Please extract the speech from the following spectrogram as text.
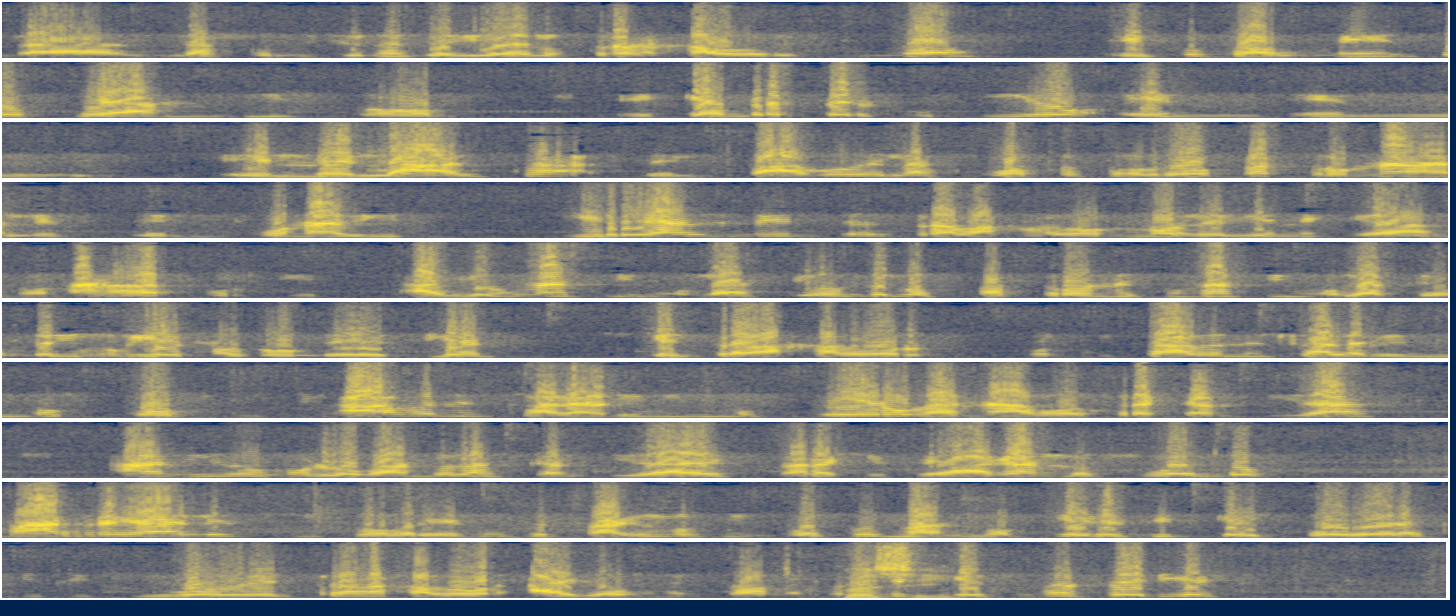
las condiciones de vida de los trabajadores. No, estos aumentos se han visto eh, que han repercutido en, en, en, el alza del pago de las cuotas sobre patronales del Infonavit y realmente al trabajador no le viene quedando nada porque había una simulación de los patrones, una simulación del gobierno donde decían que el trabajador cotizaba en el salario mínimo, cotizaba en el salario mínimo, pero ganaba otra cantidad. Han ido homologando las cantidades para que se hagan los sueldos más reales y sobre eso se paguen los impuestos más. No quiere decir que el poder adquisitivo del trabajador haya aumentado. Pues es una serie,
